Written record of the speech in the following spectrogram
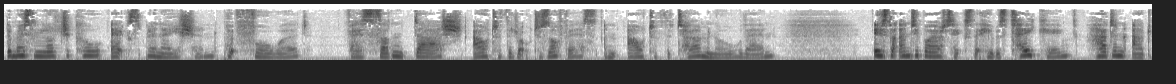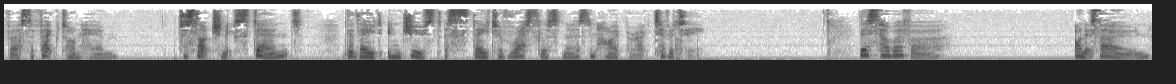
The most logical explanation put forward for his sudden dash out of the doctor's office and out of the terminal, then, is that antibiotics that he was taking had an adverse effect on him, to such an extent that they'd induced a state of restlessness and hyperactivity. This, however, on its own,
